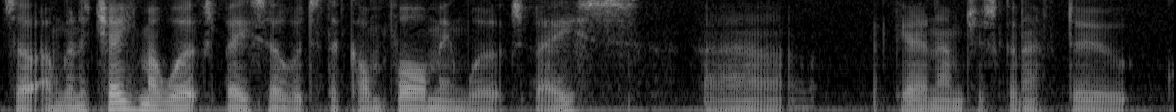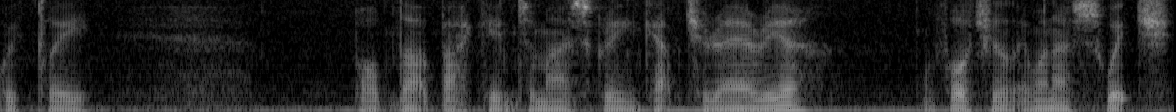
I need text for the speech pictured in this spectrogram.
So I'm going to change my workspace over to the conforming workspace. Uh, again, I'm just going to have to quickly bob that back into my screen capture area. Unfortunately, when I switch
